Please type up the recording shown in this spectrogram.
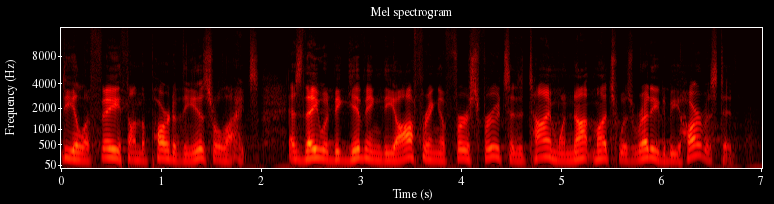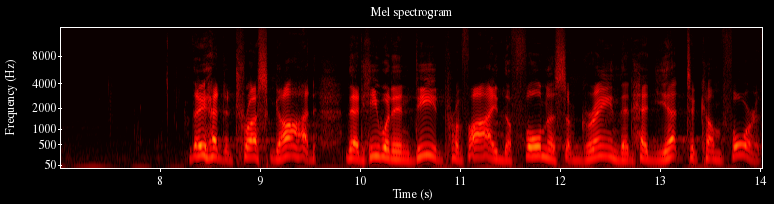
deal of faith on the part of the Israelites, as they would be giving the offering of first fruits at a time when not much was ready to be harvested. They had to trust God that He would indeed provide the fullness of grain that had yet to come forth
